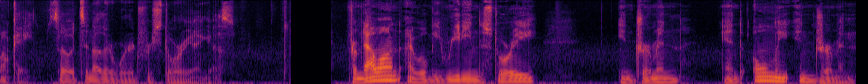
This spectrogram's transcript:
Okay, so it's another word for story, I guess. From now on, I will be reading the story in German and only in German.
